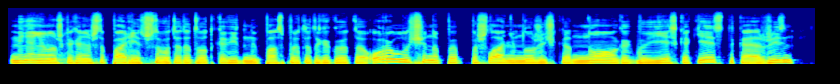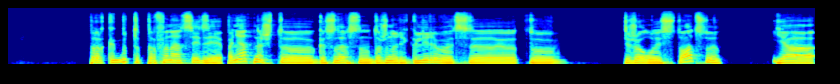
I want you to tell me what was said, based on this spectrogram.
меня немножко, конечно, парит, что вот этот вот ковидный паспорт, это какая-то орлучина пошла немножечко, но как бы есть как есть, такая жизнь. Про- как будто профанация идеи. Понятно, что государство должно регулировать э, эту тяжелую ситуацию. Я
